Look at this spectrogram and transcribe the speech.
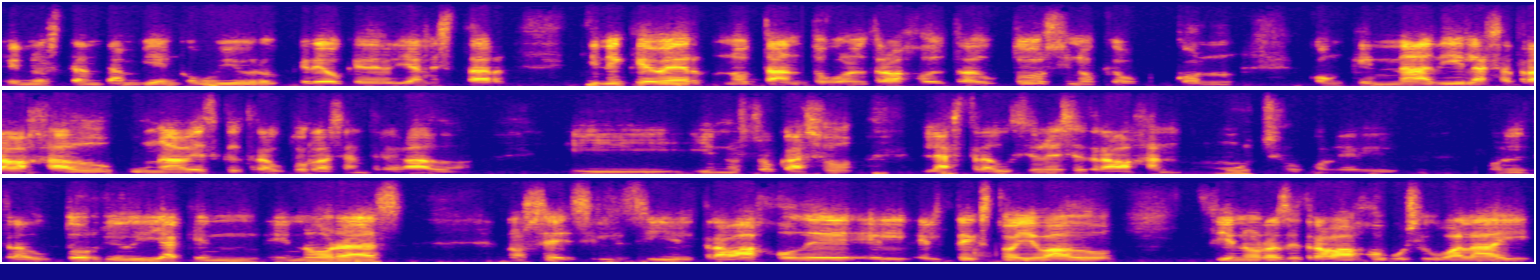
que no están tan bien como yo creo que deberían estar, tiene que ver no tanto con el trabajo del traductor, sino que con, con que nadie las ha trabajado una vez que el traductor las ha entregado. Y, en nuestro caso, las traducciones se trabajan mucho con el, con el traductor. Yo diría que en, horas, no sé, si, si el trabajo del el texto ha llevado 100 horas de trabajo, pues igual hay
